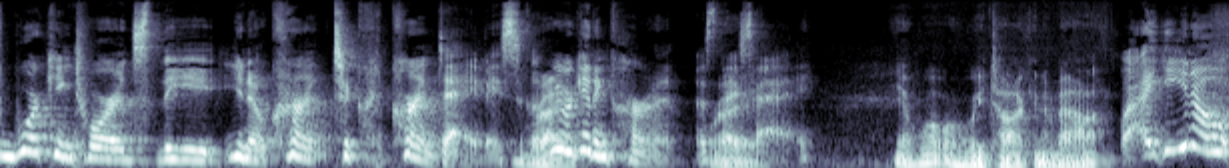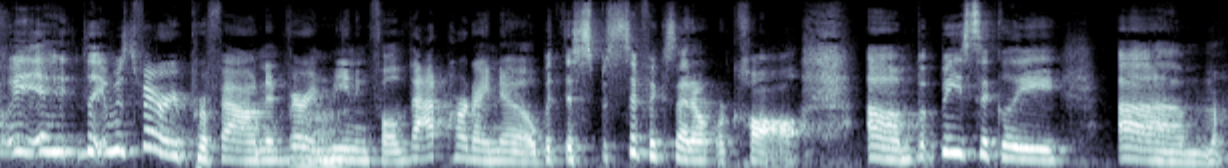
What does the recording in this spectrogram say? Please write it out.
working towards the you know current to current day basically. Right. We were getting current, as right. they say. Yeah, what were we talking about? You know, it, it was very profound and very uh meaningful. That part I know, but the specifics I don't recall. Um, but basically, um,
